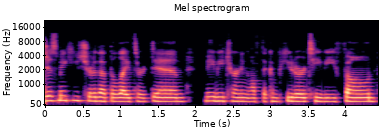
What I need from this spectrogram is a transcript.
just making sure that the lights are dim, maybe turning off the computer, TV, phone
